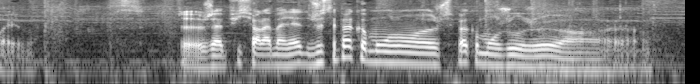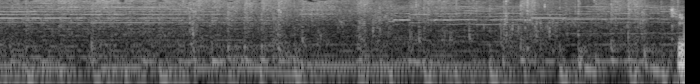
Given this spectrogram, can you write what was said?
Ouais bon. J'appuie sur la manette. Je sais pas comment je sais pas comment on joue au jeu. Hein. Ok.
